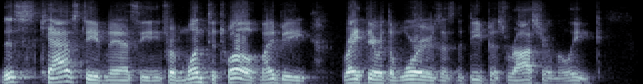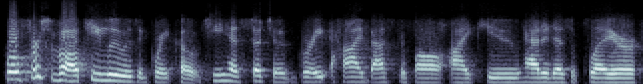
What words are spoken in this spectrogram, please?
This Cavs team, Nancy, from 1 to 12, might be right there with the Warriors as the deepest roster in the league. Well, first of all, T. Lue is a great coach. He has such a great high basketball IQ, had it as a player,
